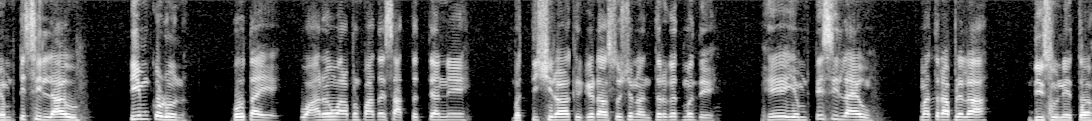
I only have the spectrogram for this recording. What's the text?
एम टी सी लाईव्ह टीमकडून होत आहे. वारंवार आपण पाहत आहे सातत्याने बत्तीस शिराळा क्रिकेट असोसिएशन अंतर्गतमध्ये हे एम टी सी लाईव्ह मात्र आपल्याला दिसून येतं.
